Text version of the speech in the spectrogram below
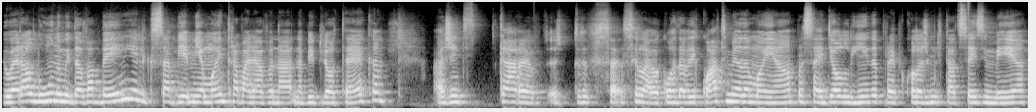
Eu era aluna, me dava bem, ele sabia, minha mãe trabalhava na, na biblioteca. A gente, cara, sei lá, eu acordava de quatro e meia da manhã para sair de Olinda, para ir para Colégio Militar de seis e meia.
